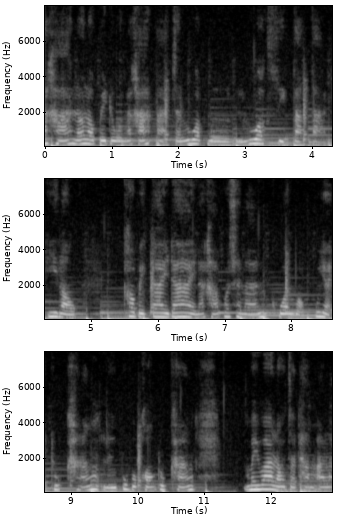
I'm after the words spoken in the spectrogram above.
นะคะ แล้วเราไปโดนนะคะ อาจจะลวกมือหรือลวกสิ่งต่างๆ ที่เราเข้าไปใกล้ได้นะคะ เพราะฉะนั้นควรบอกผู้ใหญ่ทุกครั้ง หรือผู้ปกครองทุกครั้ง ไม่ว่าเราจะทำอะไร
